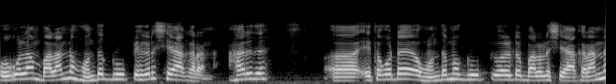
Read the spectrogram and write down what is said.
ඕගොල්ලන් බලන්න හොඳ ගෲප් එකකට ෂෙයා කරන්න. හරිද? එතකොට හොඳම ගෲප් වලට බලලා ෂෙයා කරන්න.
